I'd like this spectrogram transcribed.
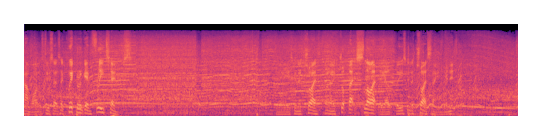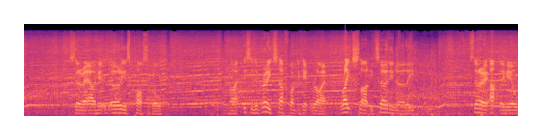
Come on, let's do so. So quicker again, three tenths. Yeah, he's going to try. Dropped back slightly. Uh, Hopefully, he's going to try something in a minute. Accelerate out here as early as possible. Right, this is a very tough one to get right. Brake slightly, turn in early. Accelerate up the hill.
